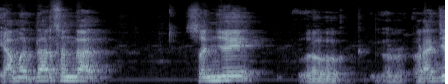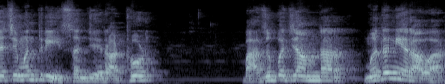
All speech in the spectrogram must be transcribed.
या मतदारसंघात संजय राज्याचे मंत्री संजय राठोड भाजपचे आमदार मदन येरावार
